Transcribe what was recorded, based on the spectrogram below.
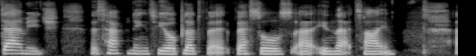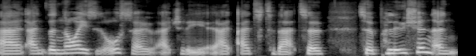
damage that's happening to your blood ve- vessels uh, in that time. Uh, and the noise also actually adds to that. So, so pollution and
